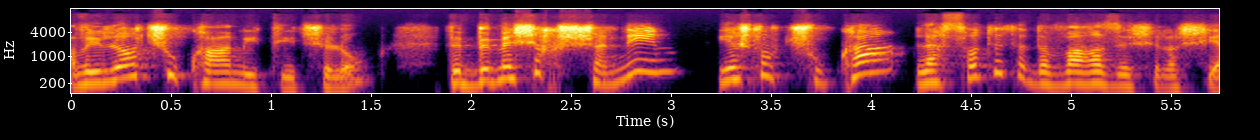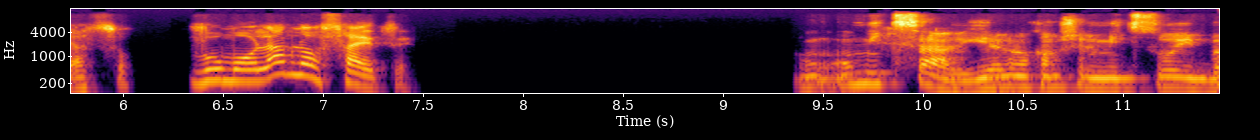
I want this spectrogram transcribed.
אבל היא לא התשוקה האמיתית שלו, ובמשך שנים יש לו תשוקה לעשות את הדבר הזה של השיאצו, והוא מעולם לא עשה את זה. הוא, הוא מיצה, הגיע למקום של מיצוי, ב...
